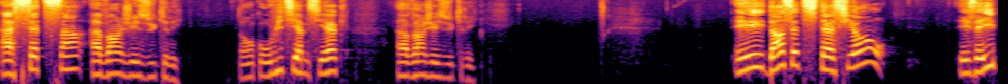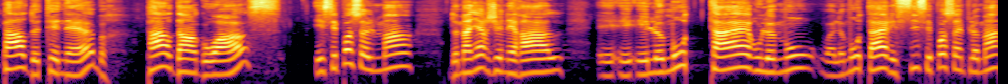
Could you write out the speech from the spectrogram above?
à 700 avant Jésus-Christ, donc au 8e siècle avant Jésus-Christ. Et dans cette citation, Ésaïe parle de ténèbres, parle d'angoisse, et ce n'est pas seulement de manière générale, et, le mot terre ou le mot, le mot terre ici, c'est pas simplement,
